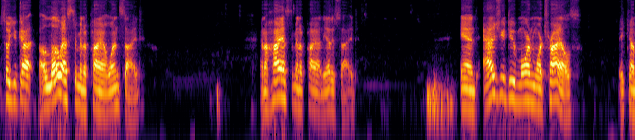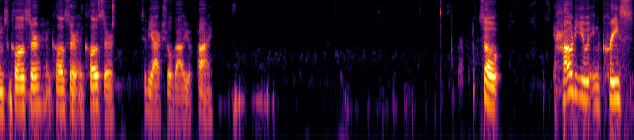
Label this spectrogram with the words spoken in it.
So you've got a low estimate of pi on one side and a high estimate of pi on the other side. And as you do more and more trials, it comes closer and closer and closer to the actual value of pi. So how do you increase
